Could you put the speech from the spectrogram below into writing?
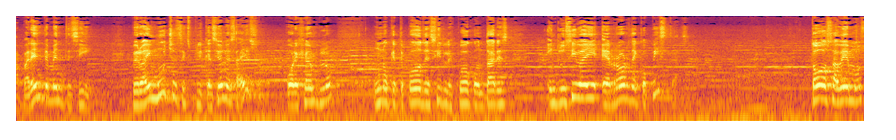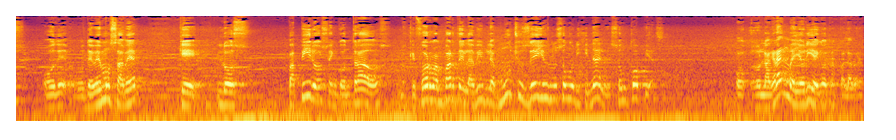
aparentemente sí, pero hay muchas explicaciones a eso. Por ejemplo, uno que te puedo decir, les puedo contar es, inclusive hay error de copistas. Todos sabemos, o, de- debemos saber, que los papiros encontrados, los que forman parte de la Biblia, muchos de ellos no son originales, son copias. O la gran mayoría, en otras palabras.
